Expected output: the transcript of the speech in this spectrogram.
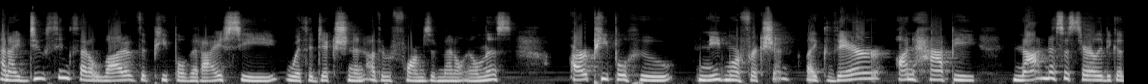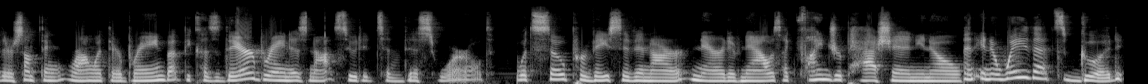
And I do think that a lot of the people that I see with addiction and other forms of mental illness are people who need more friction. Like they're unhappy, not necessarily because there's something wrong with their brain, but because their brain is not suited to this world what's so pervasive in our narrative now is like find your passion, you know, and in a way that's good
